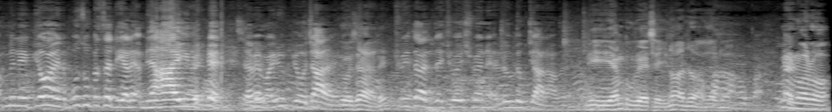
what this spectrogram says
အမေလေးပြောရင်ပိုးစုပစက်တွေကလည်းအများကြီးပဲဒါပေမဲ့မိုင်းတို့ပြောကြတယ်ပြောကြရလေချွေးတဲ့ချွေးချွေးနဲ့အလုပ်လုပ်ကြတာပဲဒီရမ်းပူတဲ့အချိန်နော်အဲ့တော့ဟုတ်ပါဟုတ်ပါခုနကတော့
